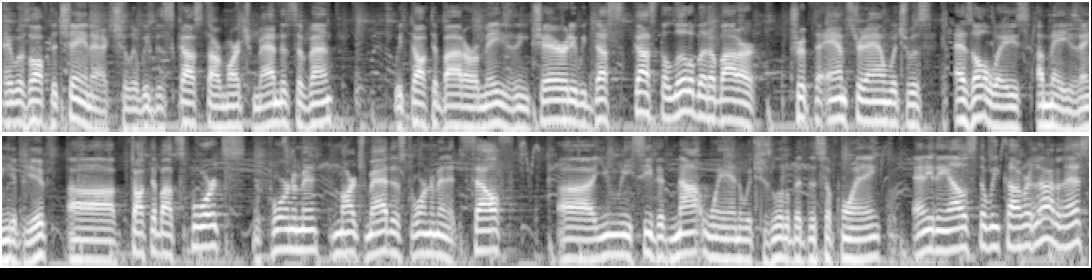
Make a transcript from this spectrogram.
It was off the chain, actually. We discussed our March Madness event. We talked about our amazing charity. We discussed a little bit about our trip to Amsterdam, which was, as always, amazing. Yep, yep. Uh, talked about sports, the tournament, March Madness tournament itself. Uh, UEC did not win, which is a little bit disappointing. Anything else that we covered? No, that's,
